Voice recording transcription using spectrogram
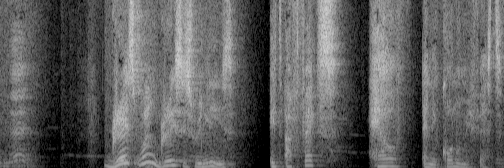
Amen. Grace, when grace is released, it affects health and economy first.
